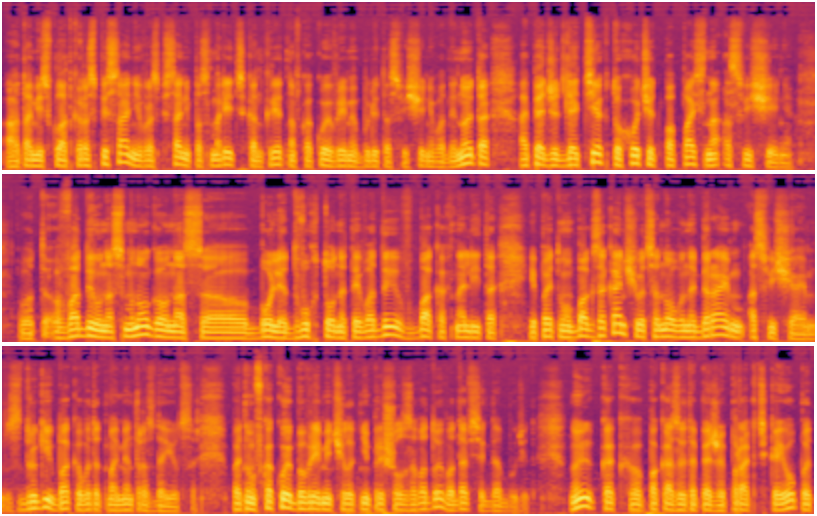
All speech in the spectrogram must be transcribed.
а там есть вкладка расписания, в расписании посмотреть конкретно, в какое время будет освещение воды. Но это, опять же, для тех, кто хочет попасть на освещение. Вот, воды у нас много, у нас э, более двух тонн этой воды в баках налито, и поэтому бак заканчивается, новый набираем, освещаем. С других баков в этот момент раздаем раздается. Поэтому в какое бы время человек не пришел за водой, вода всегда будет. Ну и, как показывает, опять же, практика и опыт,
